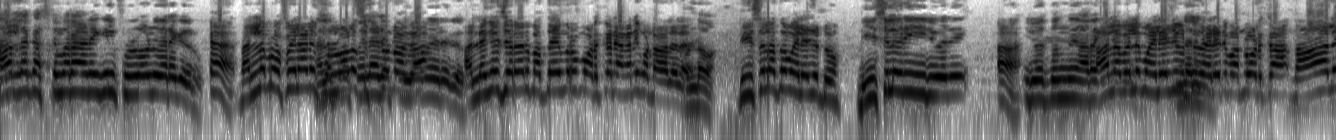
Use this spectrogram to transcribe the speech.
നല്ല കസ്റ്റമർ ആണെങ്കിൽ ഫുൾ ലോൺ വരെ കയറും. നല്ല പ്രൊഫൈലാണ് ഫുൾ ലോൺ അല്ലെങ്കിൽ ചെറിയൊരു പത്തായിരം രൂപ മുടക്കാൻ അങ്ങനെ കൊണ്ടാവല്ലേ ഉണ്ടാവും ഡീസൽ എത്ര മൈലേജ് കിട്ടും? ഡീസൽ ഒരു ഇരുപത് ഇരുപത്തൊന്ന് ആ ലെവലിൽ മൈലേജ് കിട്ടും നേരെ പറഞ്ഞു കൊടുക്കാം. നാല്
